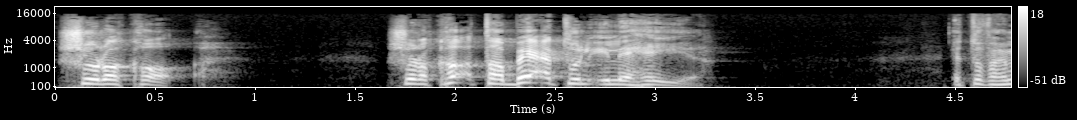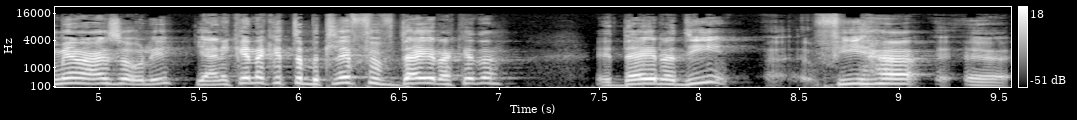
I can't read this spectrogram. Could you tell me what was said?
شركاء. شركاء طبيعته الإلهية. أنتوا فاهمين أنا عايز أقول إيه؟ يعني كأنك أنت بتلف في دايرة كده. الدايرة دي فيها آه،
